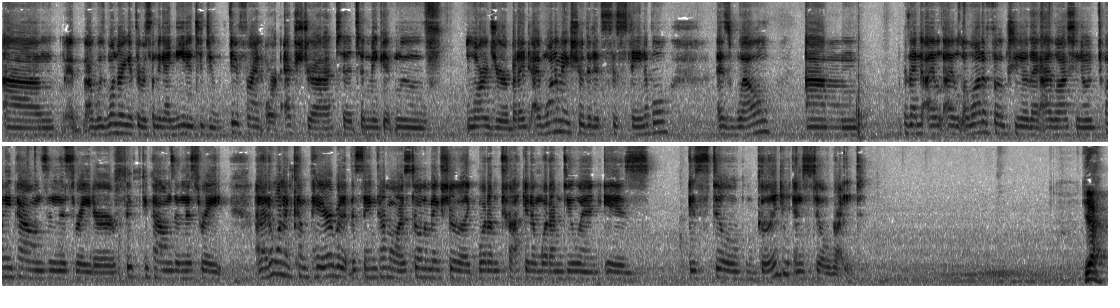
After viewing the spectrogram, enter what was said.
Um, I, I was wondering if there was something I needed to do different or extra to, to make it move larger. But I, I want to make sure that it's sustainable as well. Um, because I, I, I, a lot of folks, you know, that I lost, you know, 20 pounds in this rate or 50 pounds in this rate. And I don't want to compare, but at the same time, I want to still want to make sure like what I'm tracking and what I'm doing is, is still good and still right. Yeah.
